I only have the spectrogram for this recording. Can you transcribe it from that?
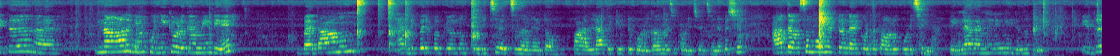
ഇത് നാളെ ഞാൻ കുഞ്ഞിക്ക് കൊടുക്കാൻ വേണ്ടിയേ ബദാമും അണ്ടിപ്പരിപ്പൊക്കെ ഒന്ന് പൊടിച്ച് വെച്ചതാണ് കേട്ടോ. പാലിനകത്തൊക്കെ ഇട്ട് കൊടുക്കാമെന്ന് വെച്ച് പൊടിച്ച് വെച്ചിട്ടുണ്ട്. പക്ഷെ ആ ദിവസം പോലും ഇട്ടുണ്ടാക്കി കൊടുത്തപ്പോൾ അവൾ കുടിച്ചില്ല. പിന്നെ അതങ്ങനെ ഇരുന്ന് പോയി. ഇത്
